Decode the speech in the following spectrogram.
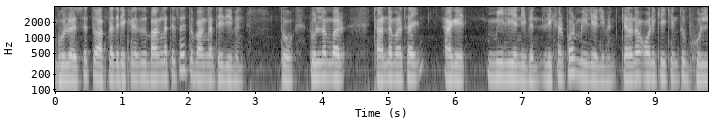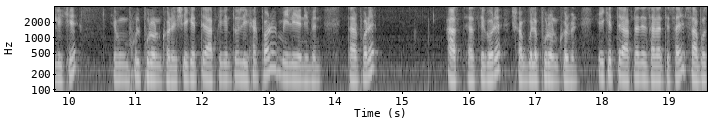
ভুল হয়েছে। তো আপনাদের এখানে যদি বাংলাতে চাই, তো বাংলাতেই দিবেন। তো রোল নাম্বার ঠান্ডা মাথায় আগে মিলিয়ে নেবেন। লেখার পর মিলিয়ে নেবেন। কেননা অনেকেই কিন্তু ভুল লিখে এবং ভুল পূরণ করে। সেক্ষেত্রে আপনি কিন্তু লেখার পর মিলিয়ে নেবেন। তারপরে আস্তে আস্তে করে সবগুলো পূরণ করবেন। এই ক্ষেত্রে আপনাদের জানাতে চাই সাপোজ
